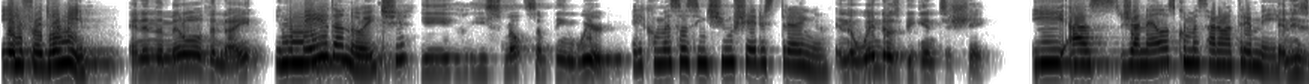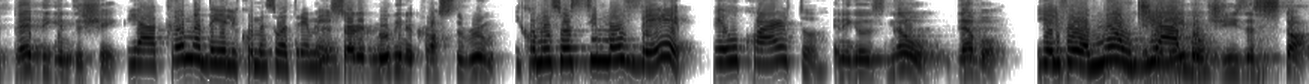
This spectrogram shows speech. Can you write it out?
E ele foi dormir. And in the middle of the night, E no meio da noite, he he smelt something weird, ele começou a sentir um cheiro estranho. and the windows began to shake, E as janelas começaram a tremer. and his bed began to shake, E a cama dele começou a and tremer. it started moving across the room. E começou a se mover pelo quarto. And he goes, "No, devil! E ele falou: Não, In the name diabo, of Jesus, stop!"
